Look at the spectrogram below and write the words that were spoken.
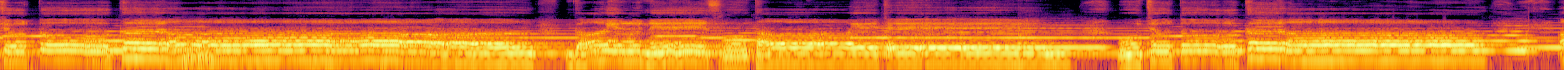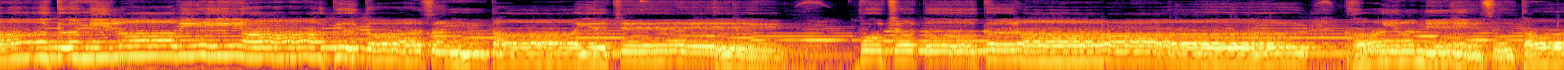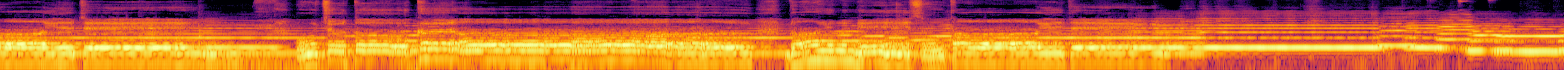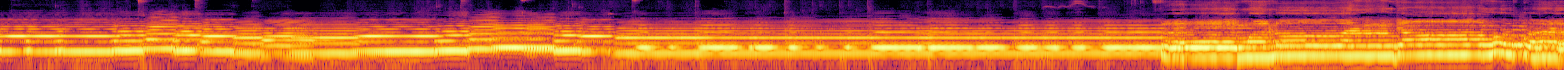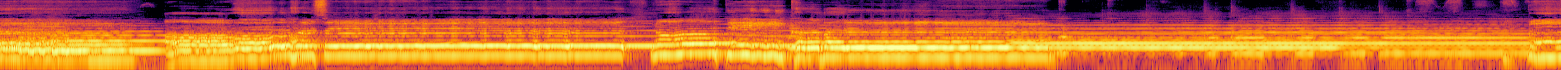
પૂછો તો ખરા ગાયલને શું થાય છે. પૂછો તો ખરા આંખ મિલાવી, આંખ કા સંતાય છે. પૂછો તો ખરા ઘાયલને શું થાય છે પૂછો પ્રેમનો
